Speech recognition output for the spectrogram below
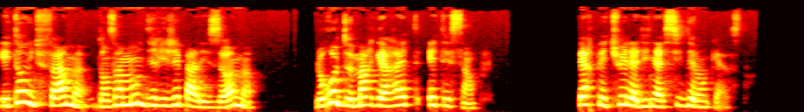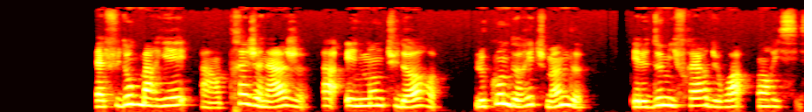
Étant une femme dans un monde dirigé par les hommes, le rôle de Margaret était simple perpétuer la dynastie des Lancastre. Elle fut donc mariée à un très jeune âge à Edmond Tudor, le comte de Richmond et le demi-frère du roi Henri VI.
